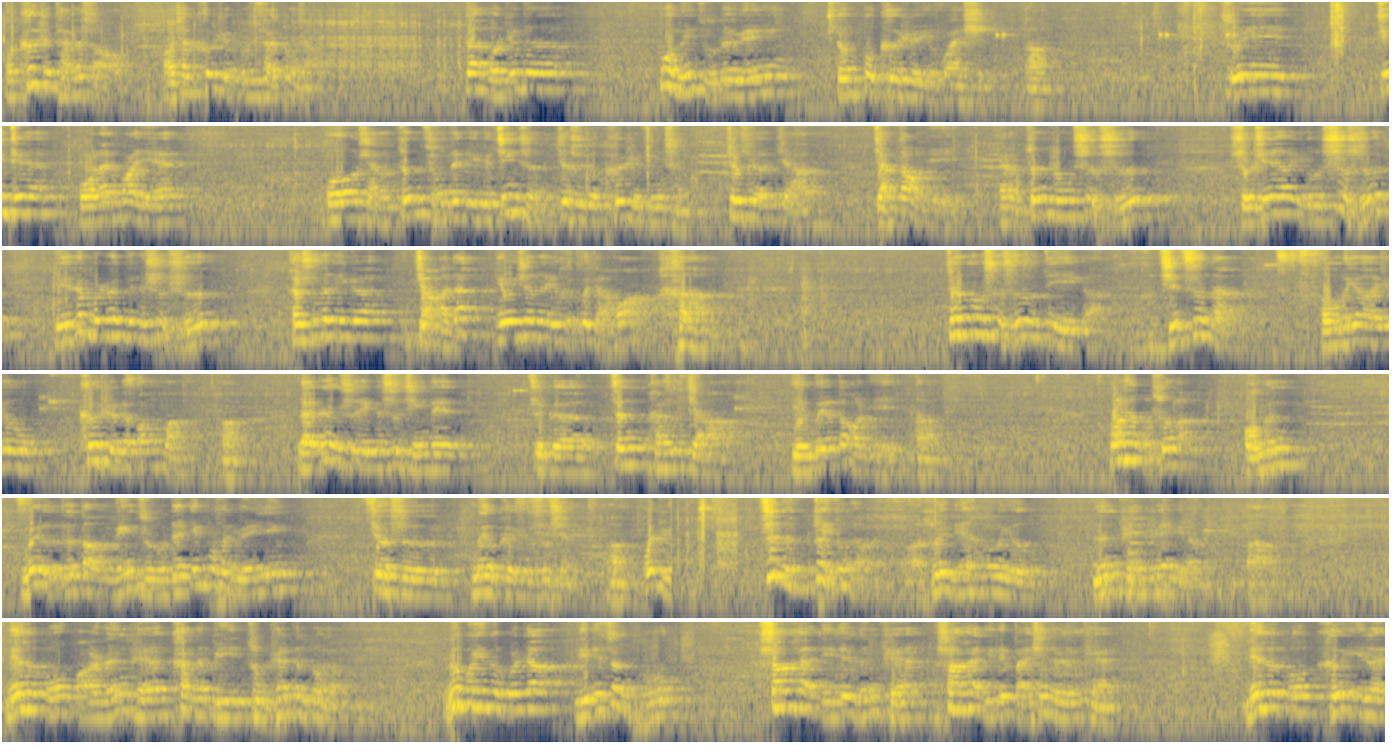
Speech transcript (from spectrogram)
和，科学谈得少，好像科学不是太重要。但我觉得不民主的原因跟不科学有关系啊。所以今天我来发言。我想遵从的一个精神，就是一个科学精神，就是要讲讲道理，呃，尊重事实。首先要有事实，你认不认这个事实？还是那一个假的？因为现在有很多假话。哈哈。尊重事实是第一个，其次呢，我们要用科学的方法啊，来认识一个事情的。这个真还是假，有没有道理啊？刚才我说了，我们没有得到民主的一部分原因，就是没有科学思想啊。我觉得这个最重要的啊，所以联合国有人权宣言啊，联合国把人权看得比主权更重要。如果一个国家你的政府，伤害你的人权，伤害你的百姓的人权，联合国可以来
